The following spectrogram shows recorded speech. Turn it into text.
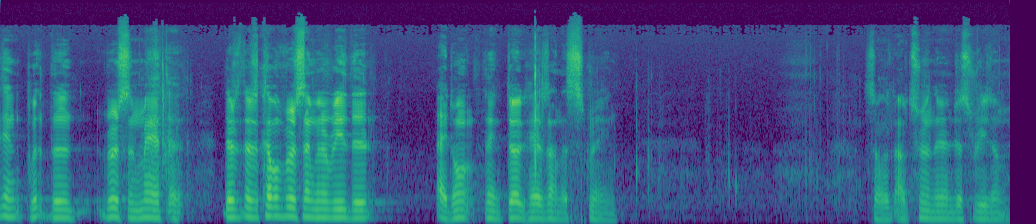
didn't put the verse in Matthew. There's, there's a couple verses I'm going to read that I don't think Doug has on the screen. So I'll turn there and just read them.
